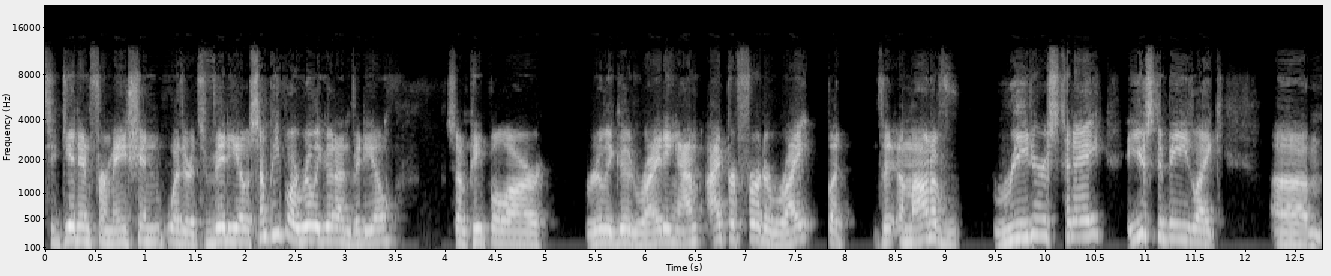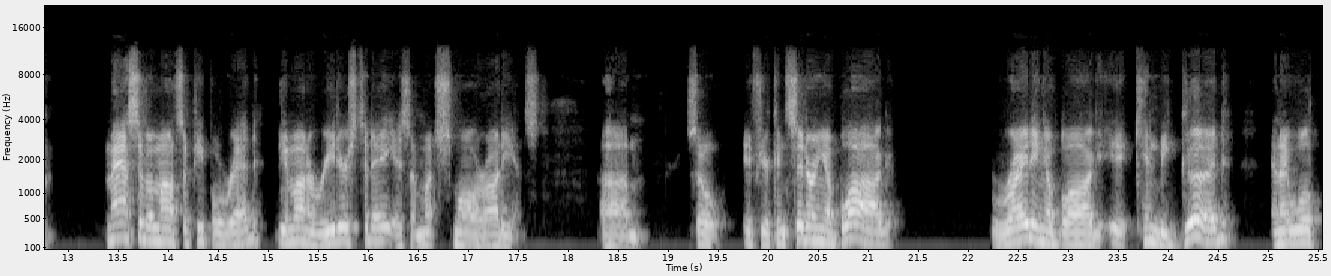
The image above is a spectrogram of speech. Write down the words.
to get information, whether it's video. Some people are really good on video. Some people are really good writing. I'm, I prefer to write, but the amount of readers today, it used to be like um, massive amounts of people read. The amount of readers today is a much smaller audience. Um, so if you're considering a blog, writing a blog, it can be good. And I will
